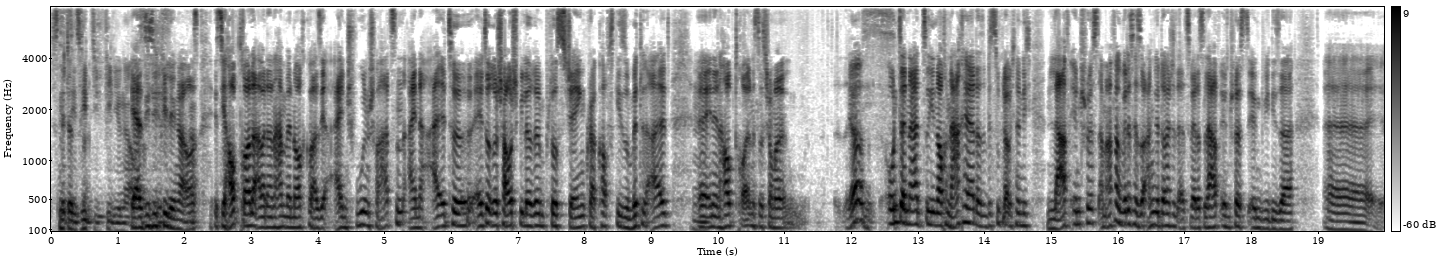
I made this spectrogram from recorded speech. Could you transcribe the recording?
das Mitte. Sie sieht viel jünger aus. Ja, sie sieht viel jünger aus. Ist die Hauptrolle, aber dann haben wir noch quasi einen schwulen Schwarzen, eine alte, ältere Schauspielerin plus Jane Krakowski, so mittelalt, mhm. äh, in den Hauptrollen. Das ist schon mal ja, und dann hat sie noch nachher, da bist du glaube ich noch nicht, ein Love Interest. Am Anfang wird es ja so angedeutet, als wäre das Love Interest irgendwie dieser äh,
